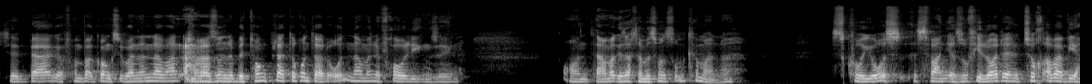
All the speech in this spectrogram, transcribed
diese Berge von Waggons übereinander waren, war so eine Betonplatte runter. Da unten haben wir eine Frau liegen sehen. Und da haben wir gesagt, da müssen wir uns drum kümmern. Ne? Das ist kurios, es waren ja so viele Leute im Zug, aber wir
